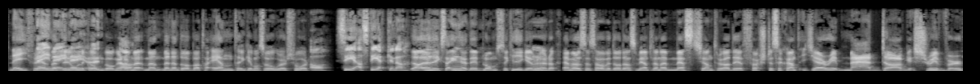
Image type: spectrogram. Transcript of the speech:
Nej, för helvete, det är olika omgångar. Ja. Men, men, men ändå, bara ta en tänker jag måste vara oerhört svårt. Ja, se aztekerna. Ja, Mm. exakt, exakt. Det är blomsterkrig över det här då. Ja, men och sen så har vi då den som egentligen är mest känd tror jag. Det är förste sergeant Jerry Mad Dog Shriver.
